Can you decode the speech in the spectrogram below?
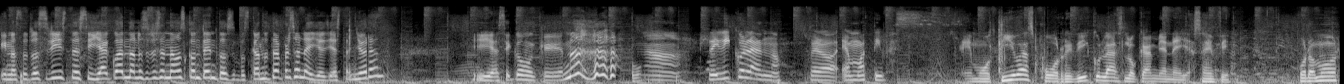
y nosotros tristes y ya cuando nosotros andamos contentos buscando otra persona ellos ya están llorando. Y así como que no. No, ridículas no, pero emotivas. Emotivas por ridículas lo cambian ellas, en fin. Por amor.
